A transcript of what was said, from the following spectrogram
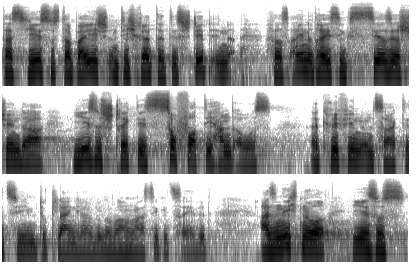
dass Jesus dabei ist und dich rettet. Das steht in Vers 31 sehr, sehr schön da. Jesus streckte sofort die Hand aus, ergriff ihn und sagte zu ihm, du Kleingläubiger, warum hast du gezweifelt? Also nicht nur Jesus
